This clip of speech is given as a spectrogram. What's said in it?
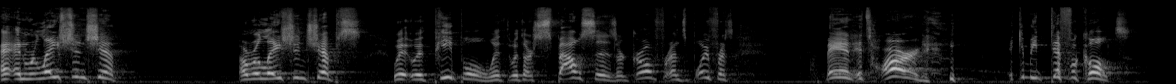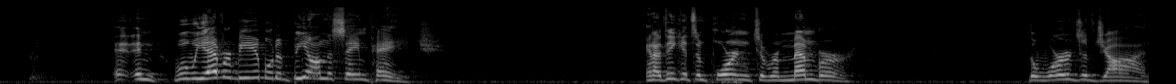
And, and relationship, our relationships with, with people, with, with our spouses, our girlfriends, boyfriends, man, it's hard. it can be difficult. And, and will we ever be able to be on the same page? And I think it's important to remember the words of John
